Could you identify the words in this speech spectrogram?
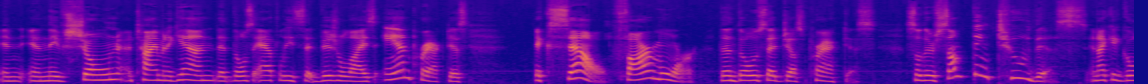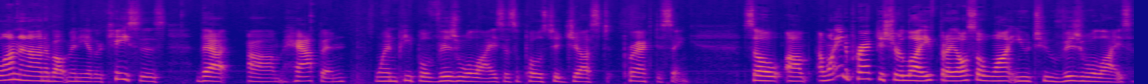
and and they've shown time and again that those athletes that visualize and practice excel far more than those that just practice. So there's something to this, and I could go on and on about many other cases that um, happen when people visualize as opposed to just practicing. So um, I want you to practice your life, but I also want you to visualize.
